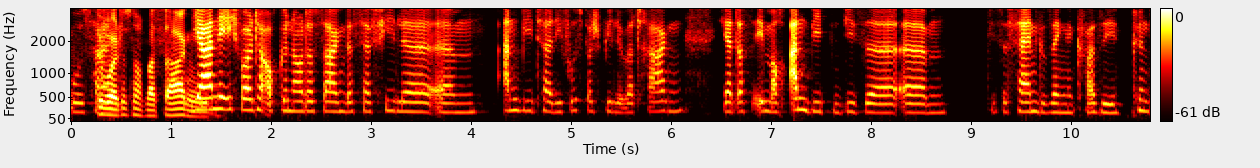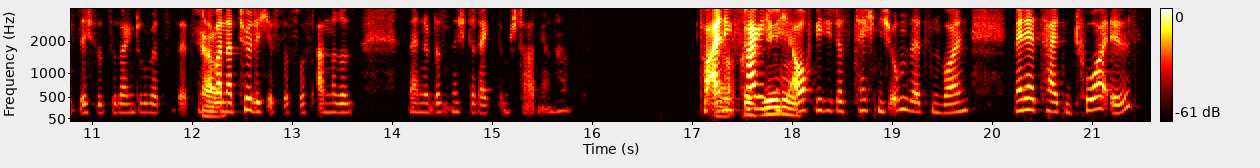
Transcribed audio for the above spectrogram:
Wo es Du halt. wolltest noch was sagen. Ja, eben. nee, ich wollte auch genau das sagen, dass ja viele ähm, Anbieter, die Fußballspiele übertragen, ja das eben auch anbieten, diese, ähm, diese Fangesänge quasi künstlich sozusagen drüber zu setzen. Ja. Aber natürlich ist das was anderes, wenn du das nicht direkt im Stadion hast. Vor allen Ja, Dingen frage ich mich auch, wie die das technisch umsetzen wollen. Wenn jetzt halt ein Tor ist,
